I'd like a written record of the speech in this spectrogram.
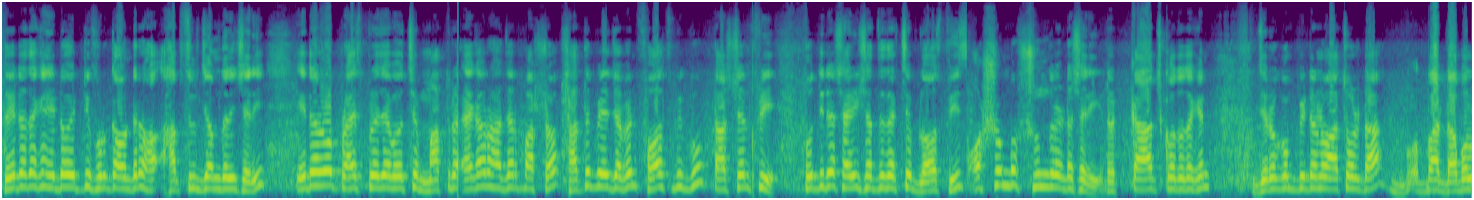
তো এটা দেখেন, এটা এইটটি ফোর কাউন্টের হাফ সিল্ক জামদানি শাড়ি। এটারও প্রাইস পড়ে যাবে হচ্ছে মাত্র এগারো হাজার পাঁচশো। সাথে পেয়ে যাবেন ফলস পিকু টার্সেল ফ্রি প্রতিটা শাড়ির সাথে থাকছে ব্লাউজ পিস অসম্ভব সুন্দর একটা শাড়ি। এটার কাজ কত দেখেন? যেরকম পিটানো আঁচলটা, বা ডাবল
